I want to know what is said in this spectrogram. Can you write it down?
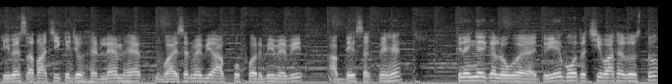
टीवीएस अपाची के जो हेडलैम्प है वाइसर में भी आपको फोर में भी आप देख सकते हैं, तिरंगे का लोगो है। तो ये बहुत अच्छी बात है दोस्तों।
